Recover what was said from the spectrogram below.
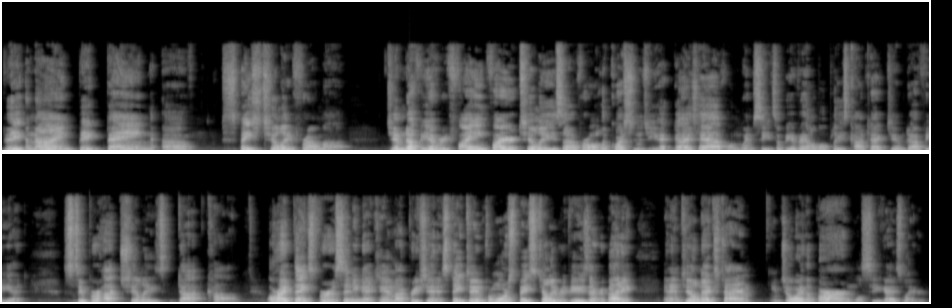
Big Nine Big Bang uh, Space Chili from uh, Jim Duffy of Refining Fire Chiles. Uh, for all the questions you guys have on when seeds will be available, please contact Jim Duffy at superhotchiles.com. All right, thanks for sending that, Jim. I appreciate it. Stay tuned for more Space Chili reviews, everybody. And until next time, enjoy the burn. We'll see you guys later.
